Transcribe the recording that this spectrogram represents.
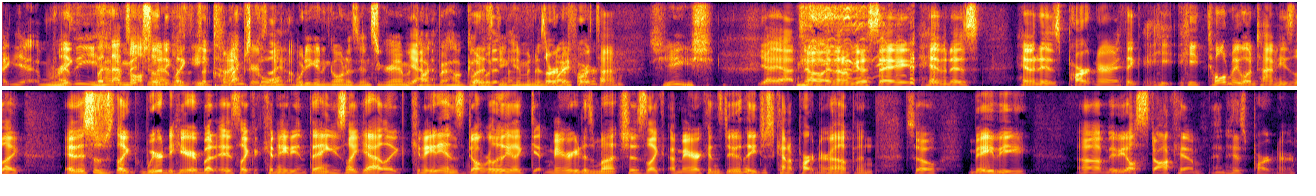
Uh, Yeah, really? you but that's also that because like it's a eight times, collector's Cole. item. What are you going to go on his Instagram and Yeah. talk about how good it, looking the him and his third or wife fourth are? time? Sheesh. yeah yeah no and then I'm gonna say him and his him and his partner I think he he told me one time he's like and this is like weird to hear, but it's like a Canadian thing. He's like, yeah, like Canadians don't really like get married as much as like Americans do. They just kind of partner up, and so maybe, uh, maybe I'll stalk him and his partner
